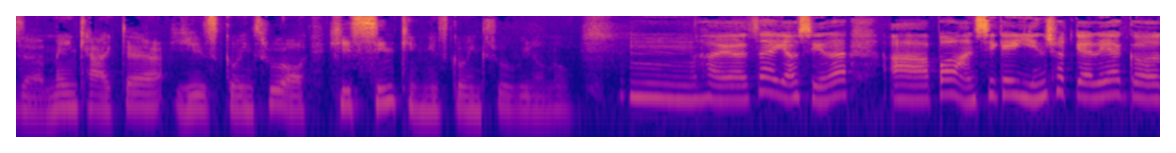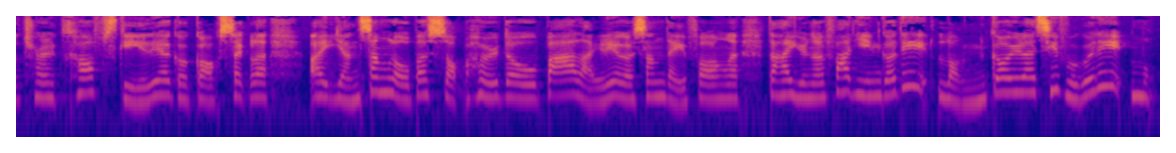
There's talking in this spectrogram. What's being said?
The main character is going through, or his thinking is going through. We don't know. 嗯，係啊，即係有時咧，啊波蘭斯基演出嘅呢一個 Tchaikovsky 呢一個角色咧，啊人生路不熟，去到巴黎呢一個新地方咧，但係原來發現嗰啲鄰居咧，似乎嗰啲目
